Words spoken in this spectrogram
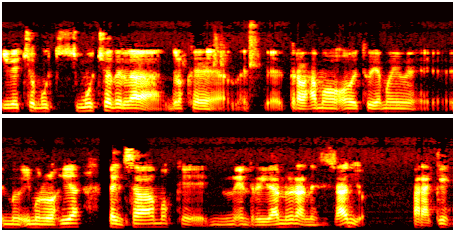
Y de hecho, muchos de, la, de los que eh, trabajamos o estudiamos inmunología pensábamos que en realidad no era necesario. ¿Para qué?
